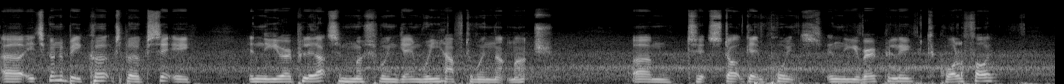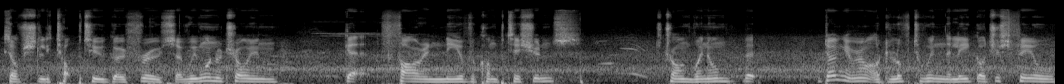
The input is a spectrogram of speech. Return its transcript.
Uh, it's going to be Kirkspurg City in the Europa League. That's a must-win game. We have to win that match um, to start getting points in the Europa League to qualify. Because obviously top two go through, so we want to try and get far in the other competitions to try and win them. But don't get me wrong, I'd love to win the league. I just feel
